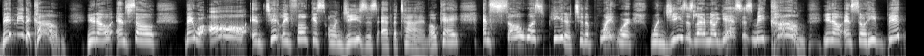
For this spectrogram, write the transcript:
bid me to come, you know? And so they were all intently focused on Jesus at the time, okay? And so was Peter to the point where when Jesus let him know, yes, it's me, come, you know? And so he bid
